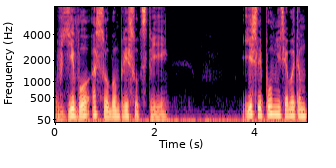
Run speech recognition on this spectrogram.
в его особом присутствии. Если помнить об этом,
